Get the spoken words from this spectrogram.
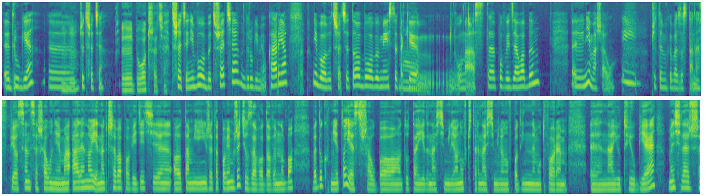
e, drugie, e, Mhm. czy trzecie. Y, Było trzecie, Trzecie, nie byłoby trzecie, drugie miał Karia, tak. nie byłoby trzecie, to byłoby miejsce takie No. mm, dwunaste, powiedziałabym. E, Nie ma szału i przy tym chyba zostanę. W piosence szału nie ma, ale no jednak trzeba powiedzieć e, o tam jej, że tak powiem, życiu zawodowym, no bo według mnie to jest szał, bo tutaj 11 milionów, 14 milionów pod innym utworem e, na YouTubie. Myślę, że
